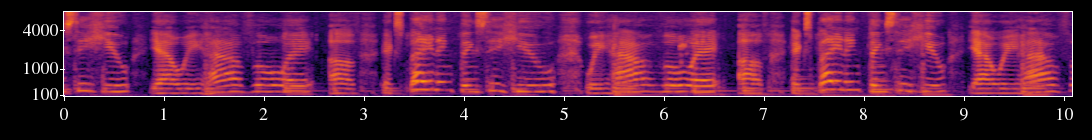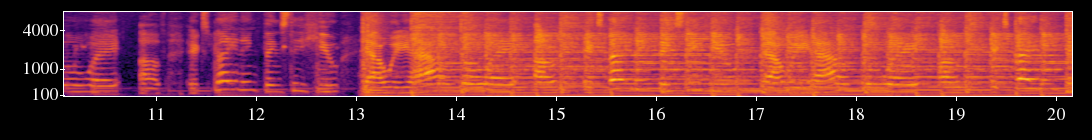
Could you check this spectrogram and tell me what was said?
things to you. Yeah, we have a way of explaining things to you. We have a way of explaining things to you. Yeah, we have a way of explaining things to you. Yeah, we have a way of explaining things to you. Yeah, we have a way of explaining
